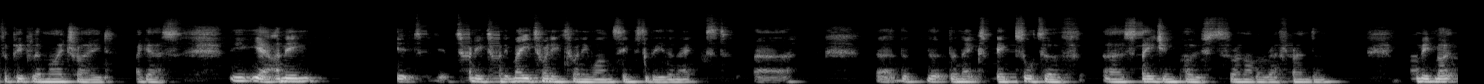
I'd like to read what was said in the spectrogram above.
for people in my trade, I guess. Yeah, I mean, it 2020 May 2021 seems to be the next uh, uh, the, the the next big sort of uh, staging post for another referendum. I mean, mo-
